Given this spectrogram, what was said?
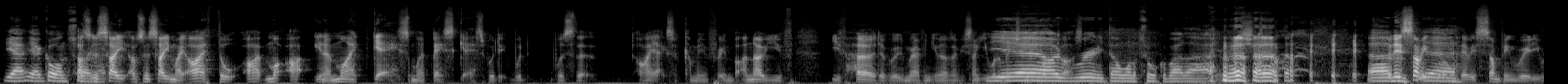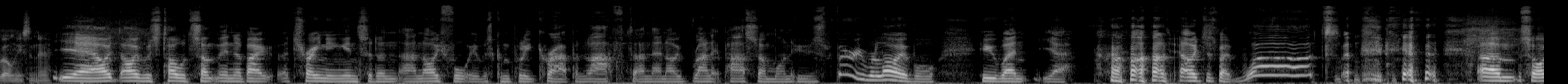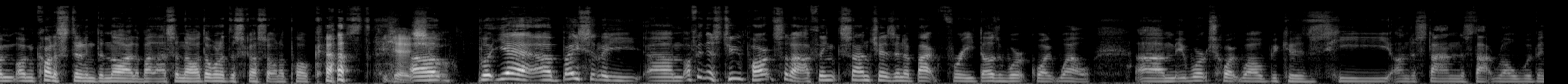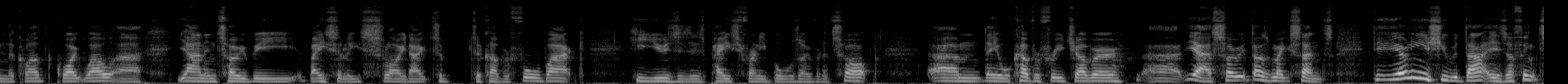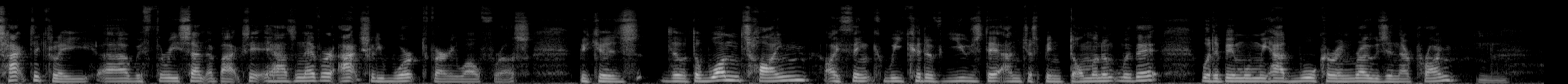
yeah, yeah, go on. Sorry, I was going to say, I was going to say, mate. I thought, I, my, I, you know, my guess, my best guess would it would was that Ajax have come in for him. But I know you've you've heard a rumor, haven't you? I don't know if it's something you want to yeah, I mention the podcast. really don't want to talk about that. but there's something yeah. wrong. There is something really wrong, isn't there? Yeah, I, I was told something about a training incident and I thought it was complete crap and laughed. And then I ran it past someone who's very reliable who went, yeah. I just went, what? um, so I'm, I'm kind of still in denial about that. So no, I don't want to discuss it on a podcast. Yeah, Uh, sure. But yeah, uh, basically, um, I think there's two parts to that. I think Sanchez in a back three does work quite well. Um, it works quite well because he understands that role within the club quite well. Uh, Jan and Toby basically slide out to, to cover fullback. He uses his pace for any balls over the top. Um, they all cover for each other. Uh, yeah, so it does make sense. The only issue with that is I think tactically, uh, with three centre backs, it has never actually worked very well for us because the the one time I think we could have used it and just been dominant with it would have been when we had Walker and Rose in their prime.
